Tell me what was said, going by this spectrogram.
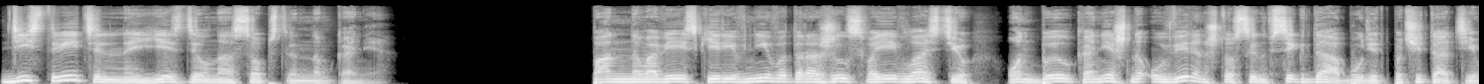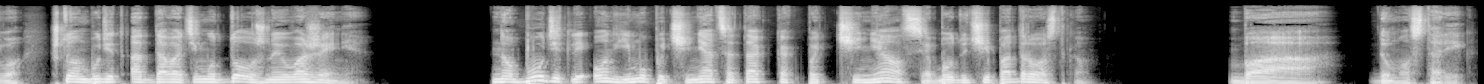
действительно ездил на собственном коне. Пан Нововейский ревниво дорожил своей властью. Он был, конечно, уверен, что сын всегда будет почитать его, что он будет отдавать ему должное уважение. Но будет ли он ему подчиняться так, как подчинялся, будучи подростком? «Ба!» – думал старик.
